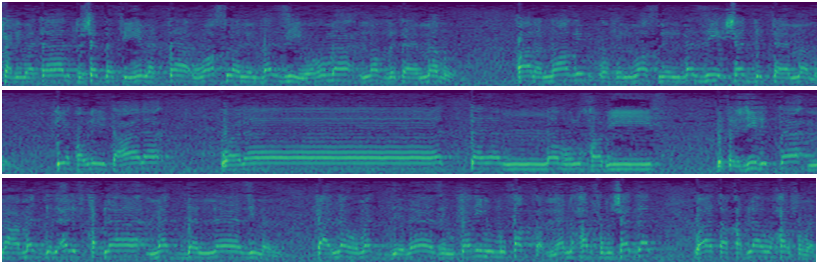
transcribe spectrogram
كلمتان تشدد فيهما التاء وصلا للبزي وهما لفظ تيمموا قال الناظم وفي الوصل للبزي شد التيمم. في قوله تعالى ولا تيمموا الخبيث بتجديد التاء مع مد الألف قبلها مدا لازما كأنه مد لازم كلم مثقل لأن حرف مشدد وأتى قبله حرف مد.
